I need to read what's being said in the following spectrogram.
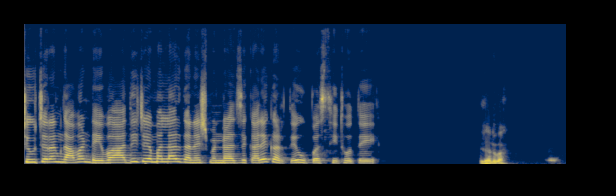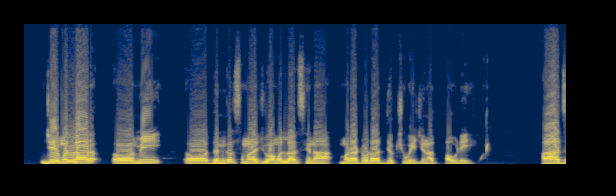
शिवचरण गावंडे व आदी जय मल्हार गणेश मंडळाचे कार्यकर्ते उपस्थित होते. जय मल्हार मी धनगर समाज युवा मल्हार सेना मराठवाडा अध्यक्ष वैजनाथ पावडे. आज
